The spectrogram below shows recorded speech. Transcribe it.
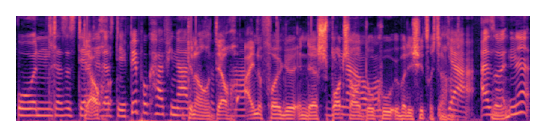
Und das ist der, Der der, auch- das DFB-Pokalfinale. Genau, der auch hat. eine Folge in der Sportschau-Doku über die Schiedsrichter hat. Ja, also, ne, d- er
